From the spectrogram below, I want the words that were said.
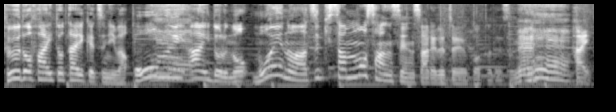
フードファイト対決には大食いアイドルの萌えのあずきさんも参戦されるということですね、ええ。はい。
